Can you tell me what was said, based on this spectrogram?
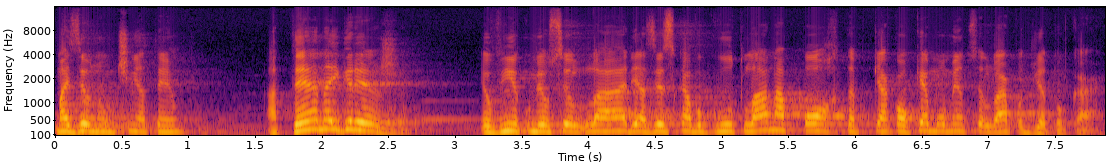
mas eu não tinha tempo. Até na igreja, eu vinha com meu celular e às vezes ficava o culto lá na porta, porque a qualquer momento o celular podia tocar.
